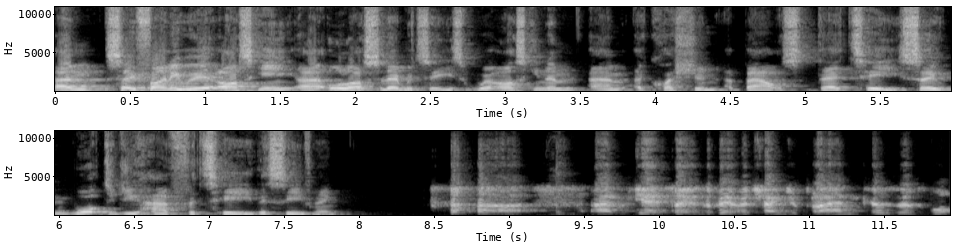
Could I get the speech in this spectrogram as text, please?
Um, so finally, we're asking uh, all our celebrities. We're asking them um, a question about their tea. So, what did you have for tea this evening? um, yeah, so it's a bit of a change of plan because of what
